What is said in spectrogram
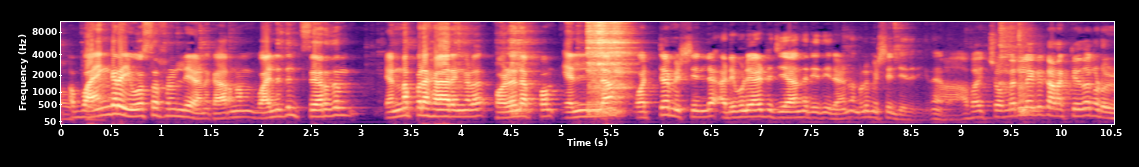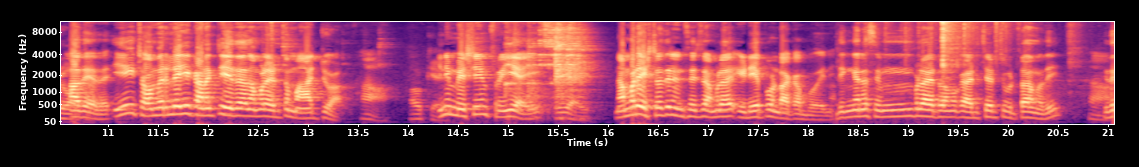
അപ്പൊ ഭയങ്കര യൂസർ ഫ്രണ്ട്ലി ആണ്. കാരണം വലുതും ചെറുതും എണ്ണപ്പലഹാരങ്ങൾ കുഴലപ്പം എല്ലാം ഒറ്റ മെഷീനിൽ അടിപൊളിയായിട്ട് ചെയ്യാവുന്ന രീതിയിലാണ് നമ്മൾ മെഷീൻ ചെയ്തിരിക്കുന്നത്. അപ്പൊ ചുമരിലേക്ക് കണക്ട് ചെയ്ത് അങ്ങോട്ട് അതെ അതെ. ഈ ചുമരിലേക്ക് കണക്ട് ചെയ്ത് നമ്മൾ എടുത്ത് മാറ്റുക ഇനി മെഷീൻ ഫ്രീ ആയി. ഫ്രീ ആയി. നമ്മുടെ ഇഷ്ടത്തിനനുസരിച്ച് നമ്മൾ ഇടിയപ്പം ഉണ്ടാക്കാൻ പോയത് ഇതിങ്ങനെ സിമ്പിൾ ആയിട്ട് നമുക്ക് അടിച്ചടിച്ച് വിട്ടാൽ മതി. ഇത്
